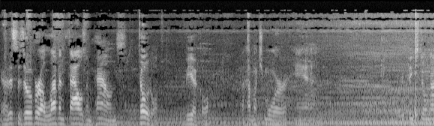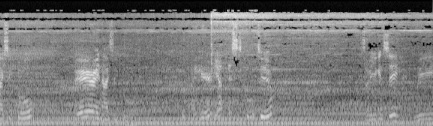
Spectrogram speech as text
yeah, this is over 11,000 pounds total vehicle. How much more, and everything's still nice and cool. Very nice and cool. Right here, yep, this is cool too. So you can see, we,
